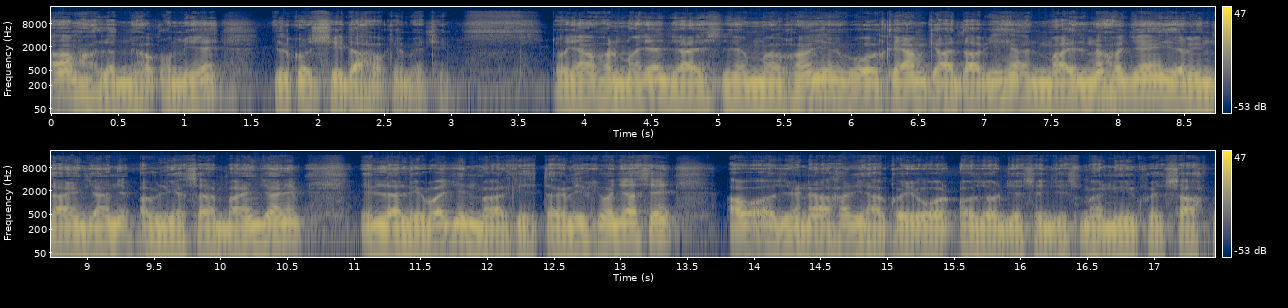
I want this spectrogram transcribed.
عام حالت میں حکم یہ بالکل سیدھا ہو کے بیٹھے تو یہاں فرمایا، جائز جی وہ قیام کے آداب یہ ہیں، مائل نہ ہو جائیں یمین دائیں جانب اولی اثر بائیں جانب اللہ وجن مگر کسی تکلیف کی وجہ سے اب عذر آخر، یا کوئی اور عذر جیسے جسمانی، کوئی ساخت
